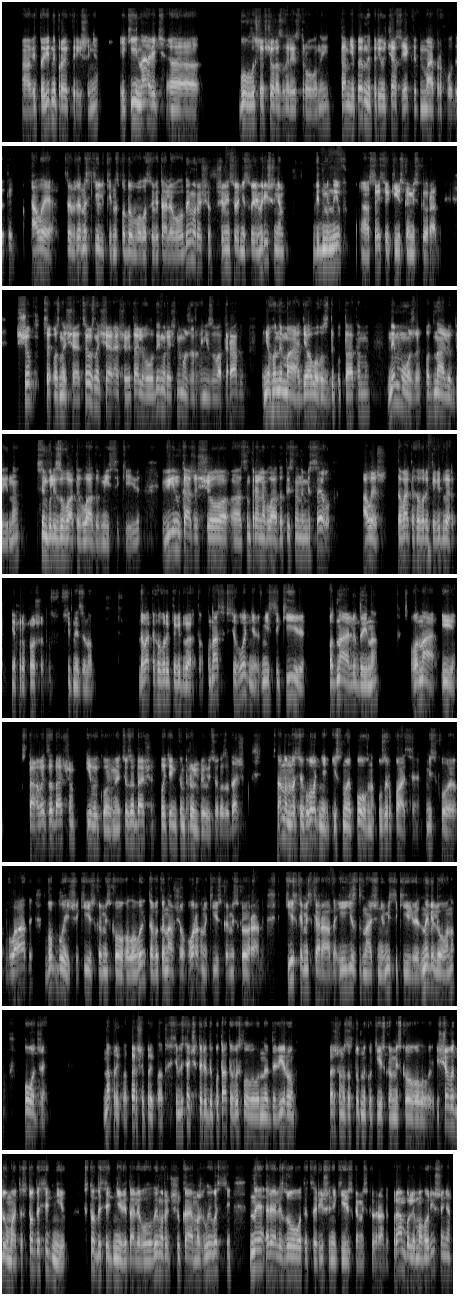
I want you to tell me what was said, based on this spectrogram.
відповідний проект рішення, який навіть е, був лише вчора зареєстрований. Там є певний період часу, як він має проходити, але це вже настільки не сподобалося Віталію Володимировичу, що він сьогодні своїм рішенням відмінив е, сесію Київської міської ради. Що це означає? Це означає, що Віталій Володимирович не може організувати раду, у нього немає діалогу з депутатами, не може одна людина символізувати владу в місті Києві. Він каже, що е, центральна влада тисне на місцеву, але ж давайте говорити відверто. Я перепрошую, тут вхідний дзвінок. Давайте говорити відверто. У нас сьогодні в місті Києві одна людина, вона і ставить задачу, і виконує цю задачу, потім контролює цю задачу. Станом на сьогодні існує повна узурпація міської влади в обличчі Київського міського голови та виконавчого органу Київської міської ради. Київська міська рада і її значення в місті Києві зневельовано. Отже, наприклад, перший приклад: 74 депутати висловили недовіру першому заступнику Київського міського голови. І що ви думаєте? 110 днів. 110 днів Віталій Володимирович шукає можливості не реалізовувати це рішення Київської міської ради. В преамбулі мого рішення,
